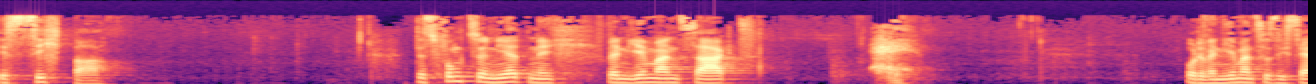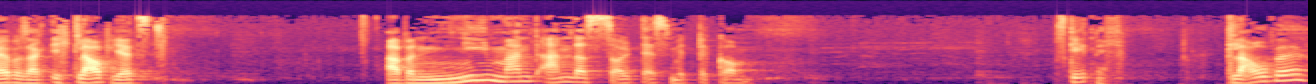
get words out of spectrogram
ist sichtbar. Das funktioniert nicht, wenn jemand sagt, hey, oder wenn jemand zu sich selber sagt, ich glaube jetzt, aber niemand anders soll das mitbekommen. Es geht nicht. Glaube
